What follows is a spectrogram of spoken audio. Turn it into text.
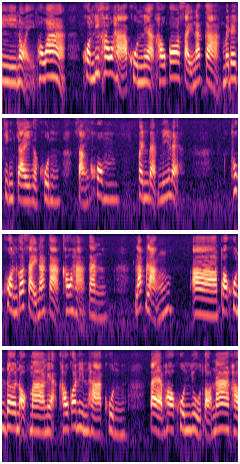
ดีหน่อย เพราะว่าคนที่เข้าหาคุณเนี่ยเขาก็ใส่หน้ากากไม่ได้จริงใจกับคุณสังคมเป็นแบบนี้แหละ ทุกคนก็ใส่หน้ากากเข้าหากัน รับหลังอาพอคุณเดินออกมาเนี่ยเขาก็นินทาคุณ แต่พอคุณอยู่ต่อหน้าเขา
